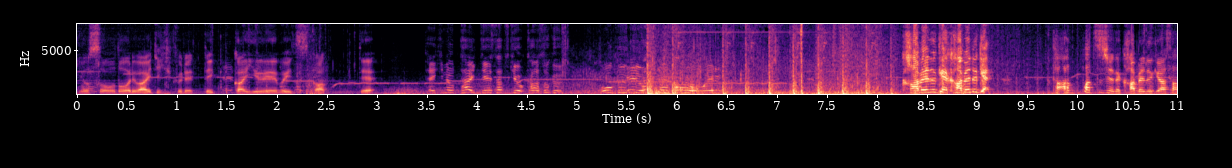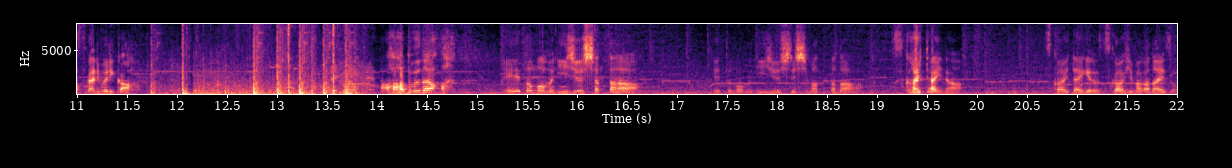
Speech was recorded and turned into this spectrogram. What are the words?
予想通り湧いてきてくれて、一回 UAV 使って、敵の対偵察機を観測航空機を終える壁抜け壁抜け。単発銃で壁抜けはさすがに無理か。危な。エイトボム二重しちゃったな。エイトボム二重してしまったな。使いたいな。使いたいけど使う暇がないぞ。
